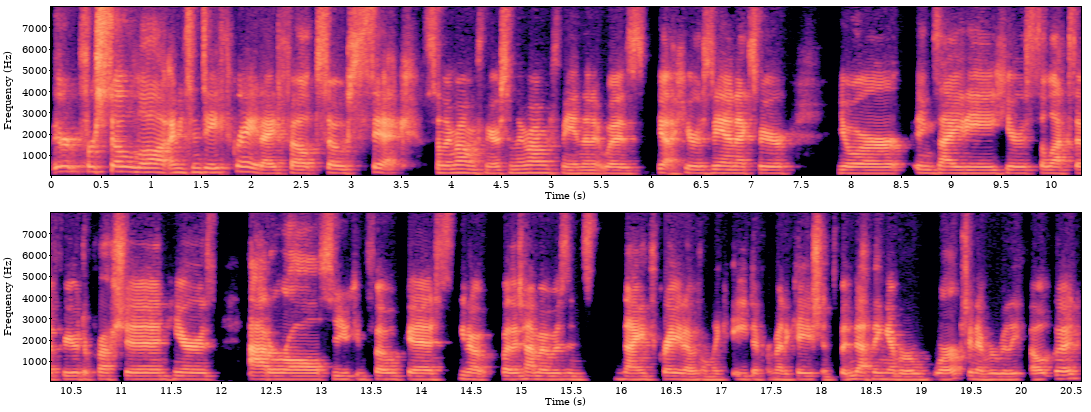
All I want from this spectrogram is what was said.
there for so long i mean since eighth grade i'd felt so sick. Something wrong with me or something wrong with me. And then it was yeah here's xanax for your, your anxiety. Here's celexa for your depression. Here's adderall so you can focus. You know by the time i was in ninth grade i was on like eight different medications but nothing ever worked i never really felt good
